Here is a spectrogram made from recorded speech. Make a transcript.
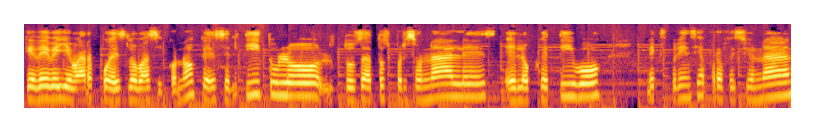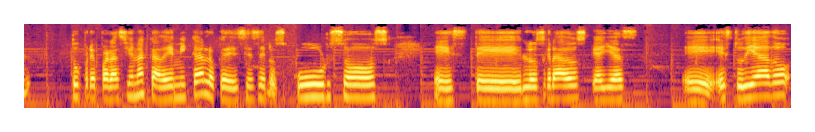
que debe llevar pues lo básico, ¿no? Que es el título, tus datos personales, el objetivo, la experiencia profesional, tu preparación académica, lo que decías de los cursos, este, los grados que hayas eh, estudiado,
